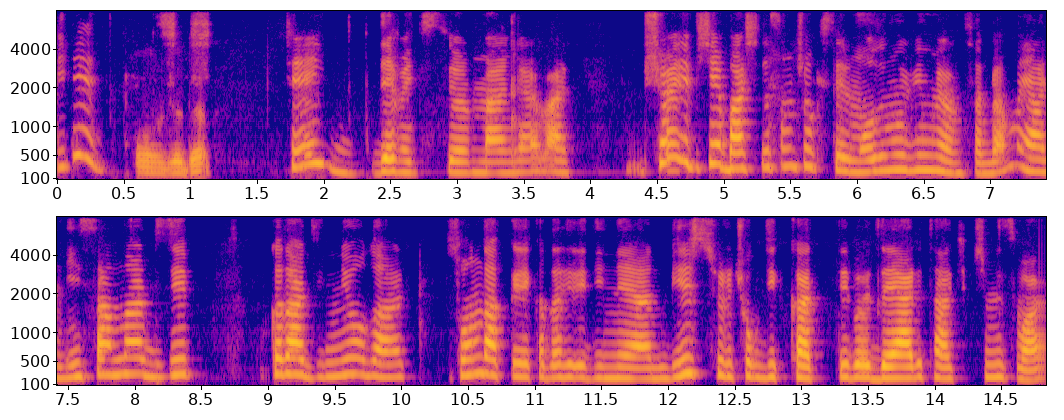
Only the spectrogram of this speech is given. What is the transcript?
Bir de orada da şey demek istiyorum ben galiba. Şöyle bir şey başlasam çok isterim. Olur mu bilmiyorum tabii ama yani insanlar bizi bu kadar dinliyorlar son dakikaya kadar hele dinleyen bir sürü çok dikkatli böyle değerli takipçimiz var.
